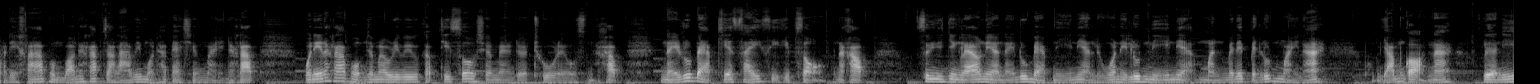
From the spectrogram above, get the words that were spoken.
วัสดีครับ ผมบอสนะครับจากร้านวิมลท่าแพเชียงใหม่นะครับ วันนี้นะครับผมจะมารีวิวกับ t i s o s h e r m a n The Two Rails นะครับ ในรูปแบบเคสไซส์42 นะครับ ซึ่งจริงๆแล้วเนี่ยในรูปแบบนี้เนี่ยหรือว่าในรุ่นนี้เนี่ยมันไม่ได้เป็นรุ่นใหม่นะ ผมย้ำก่อนนะ เรือนี้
